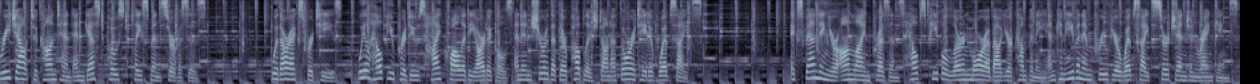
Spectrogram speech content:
Reach out to content and guest post placement services. With our expertise, we'll help you produce high-quality articles and ensure that they're published on authoritative websites. Expanding your online presence helps people learn more about your company and can even improve your website's search engine rankings.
